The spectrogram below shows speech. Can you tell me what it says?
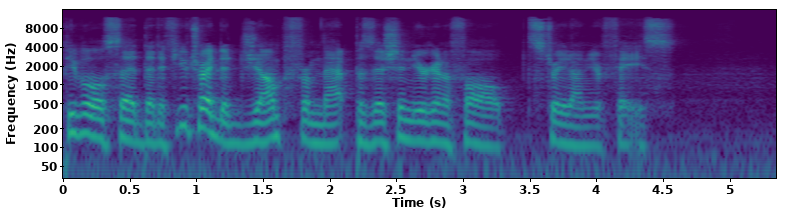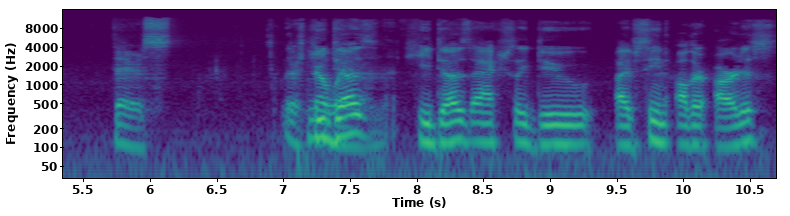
People have said that if you tried to jump from that position, you're gonna fall straight on your face. There's, there's no he way does he does actually do i've seen other artists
